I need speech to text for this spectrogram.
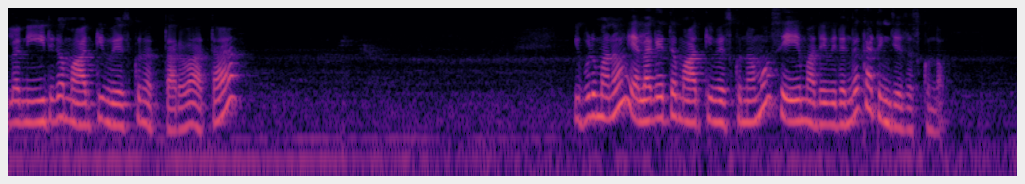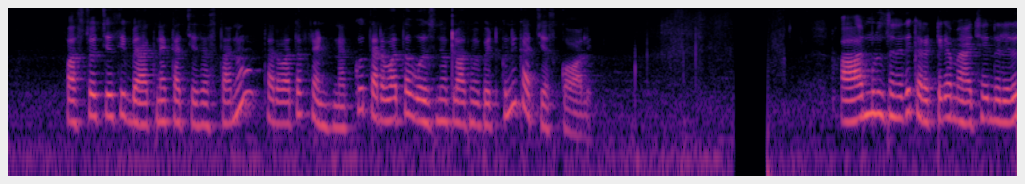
ఇలా నీట్గా మార్కింగ్ వేసుకున్న తర్వాత ఇప్పుడు మనం ఎలాగైతే మార్కింగ్ వేసుకున్నామో సేమ్ అదే విధంగా కటింగ్ చేసేసుకుందాం. ఫస్ట్ వచ్చేసి బ్యాక్ నెక్ కట్ చేసేస్తాను తర్వాత ఫ్రంట్ నెక్ తర్వాత ఒరిజినల్ క్లాత్ మీద పెట్టుకుని కట్ చేసుకోవాలి. ఆర్మ్ లూజ్ అనేది కరెక్ట్గా మ్యాచ్ అయిందో లేదో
